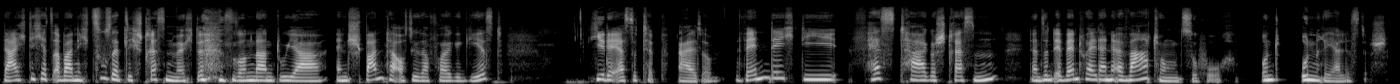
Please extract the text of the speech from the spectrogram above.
Da ich dich jetzt aber nicht zusätzlich stressen möchte, sondern du ja entspannter aus dieser Folge gehst, hier der erste Tipp. Also, wenn dich die Festtage stressen, dann sind eventuell deine Erwartungen zu hoch und unrealistisch.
